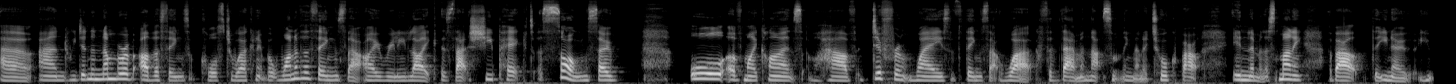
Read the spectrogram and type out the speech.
Uh, and we did a number of other things, of course, to work on it. But one of the things that I really like is that she picked a song. So, all of my clients have different ways of things that work for them and that's something that i talk about in limitless money about that you know you,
